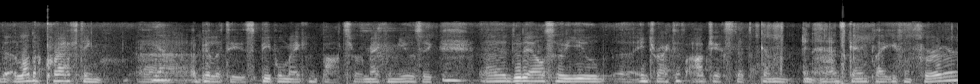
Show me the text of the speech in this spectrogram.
the, a lot of crafting uh, yeah. abilities, people making pots or making music. Mm. Uh, do they also yield uh, interactive objects that can enhance gameplay even further?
